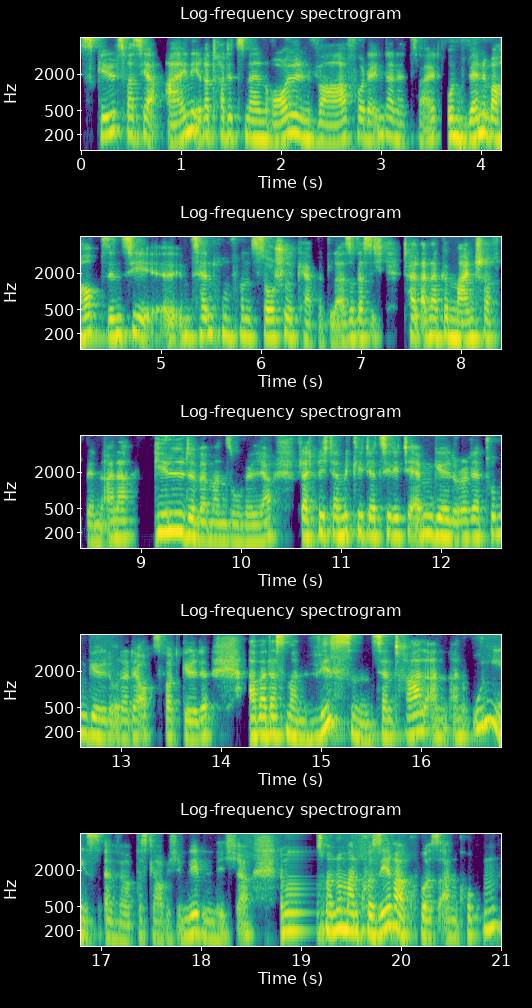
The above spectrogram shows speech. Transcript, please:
Skills, was ja eine ihrer traditionellen Rollen war vor der Internetzeit. Und wenn überhaupt, sind sie äh, im Zentrum von Social Capital, also dass ich Teil einer Gemeinschaft bin, einer Gilde, wenn man so will. Ja? Vielleicht bin ich dann Mitglied der CDTM-Gilde oder der TUM-Gilde oder der Oxford-Gilde. Aber dass man Wissen zentral an, an Unis erwirbt, das glaube ich im Leben nicht. Ja? Da muss man nur mal einen Coursera-Kurs angucken.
